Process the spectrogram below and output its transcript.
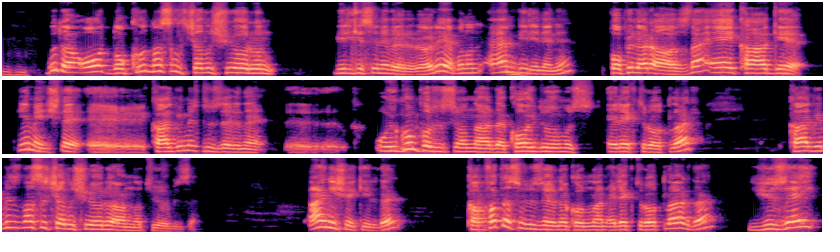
Hı hı. Bu da o doku nasıl çalışıyorun bilgisini verir. Öyle ya bunun en evet. bilineni popüler ağızda EKG değil mi? İşte e, kalbimiz üzerine e, uygun pozisyonlarda koyduğumuz elektrotlar kalbimiz nasıl çalışıyoru anlatıyor bize. Aynı şekilde kafatası üzerine konulan elektrotlar da yüzey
